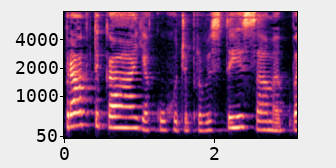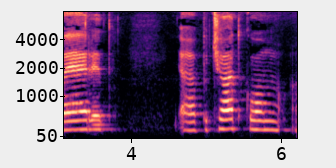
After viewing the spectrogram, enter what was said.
практика, яку хочу провести саме перед е, початком а,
